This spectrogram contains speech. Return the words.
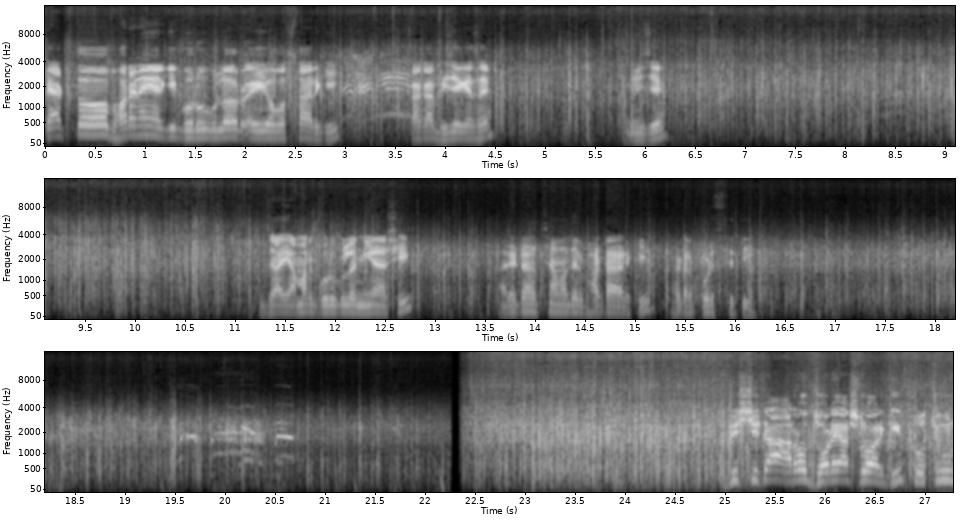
পেট তো ভরে নেই আর কি, গরুগুলোর এই অবস্থা আর কি। কাকা ভিজে গেছে। যে। যাই, আমার গরুগুলো নিয়ে আসি। আর এটা হচ্ছে আমাদের ভাটা আর কি, ভাটার পরিস্থিতি। বৃষ্টিটা আরও জোরে আসলো আর কি, প্রচুর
